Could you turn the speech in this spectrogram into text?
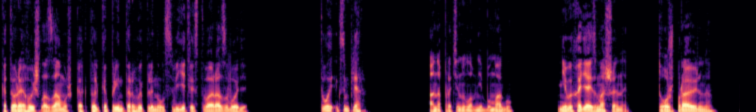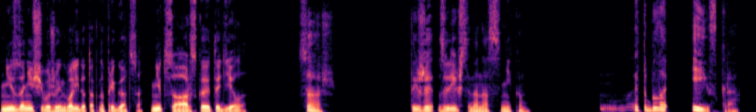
которая вышла замуж, как только принтер выплюнул свидетельство о разводе. «Твой экземпляр», она протянула мне бумагу, не выходя из машины. Тоже правильно. Не из-за нищего же инвалида так напрягаться. Не царское это дело. Саш, ты же злишься на нас с Ником. Это была искра,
